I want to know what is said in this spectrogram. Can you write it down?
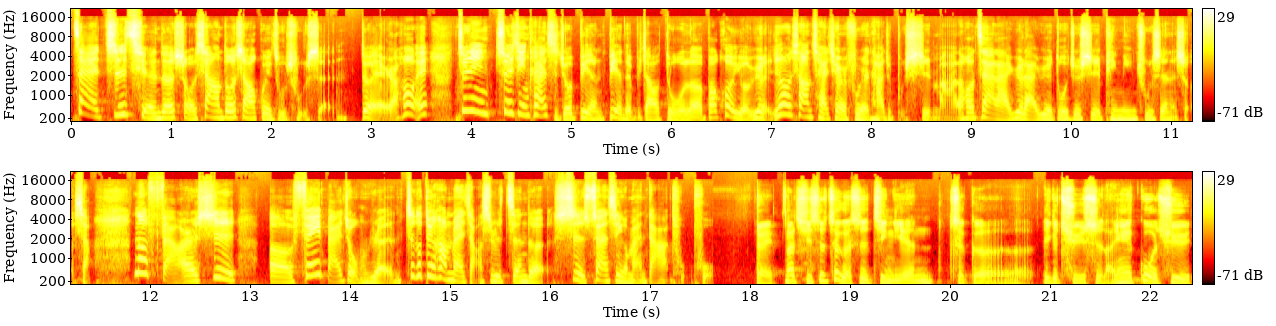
在之前的首相都是要贵族出身，对。然后哎，最近最近开始就变变得比较多了，包括有越要像柴切尔夫人。她就不是嘛，然后再来越来越多就是平民出身的首相，那反而是呃非白种人，这个对他们来讲是不是真的是算是一个蛮大的突破？对，那其实这个是近年这个一个趋势了，因为过去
